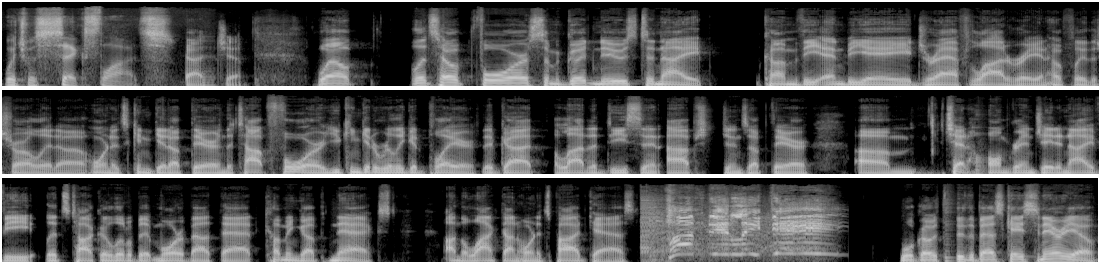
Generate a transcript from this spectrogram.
which was six slots. Gotcha. Well, let's hope for some good news tonight come the NBA draft lottery, and hopefully the Charlotte uh, Hornets can get up there in the top four. You can get a really good player. They've got a lot of decent options up there. Um, Chet Holmgren, Jaden Ivey. Let's talk a little bit more about that coming up next on the Locked On Hornets podcast. We'll go through the best case scenario,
